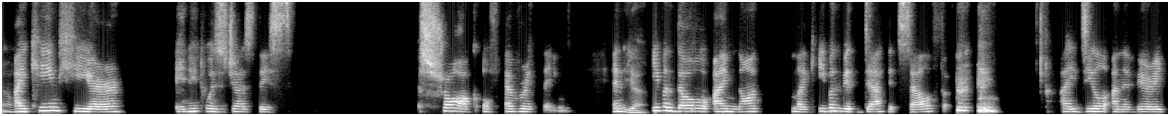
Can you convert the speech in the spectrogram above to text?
Oh, I came here and it was just this shock of everything. And yeah, even though I'm not like even with death itself, I deal on a very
